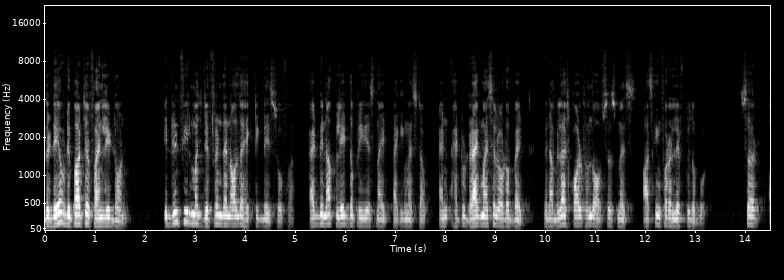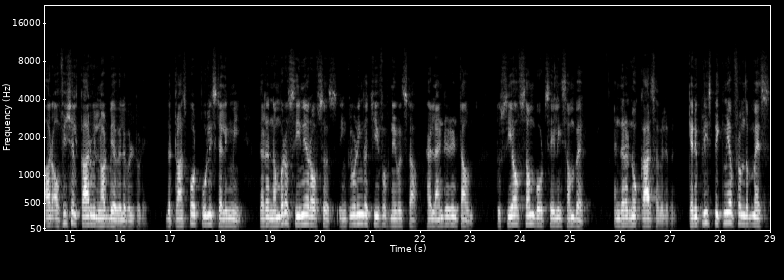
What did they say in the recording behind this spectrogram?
The day of departure finally dawned. It didn't feel much different than all the hectic days so far. I had been up late the previous night packing my stuff and had to drag myself out of bed when Abhilash called from the officer's mess asking for a lift to the boat. Sir, our official car will not be available today. The transport pool is telling me that a number of senior officers, including the Chief of Naval Staff, have landed in town to see off some boat sailing somewhere and there are no cars available. Can you please pick me up from the mess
